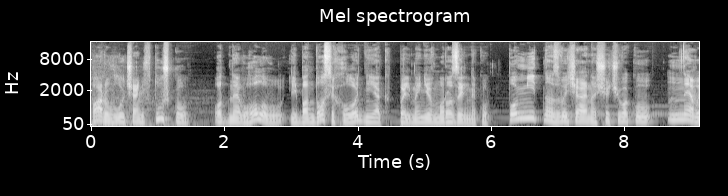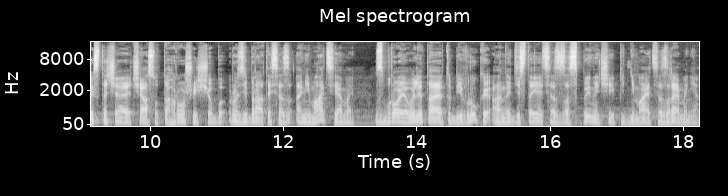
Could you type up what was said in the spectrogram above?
пару влучань в тушку, одне в голову, і бандоси холодні, як пельмені в морозильнику. Помітно, звичайно, що чуваку не вистачає часу та грошей, щоб розібратися з анімаціями. Зброя вилітає тобі в руки, а не дістається з-за спини чи піднімається з ременя.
